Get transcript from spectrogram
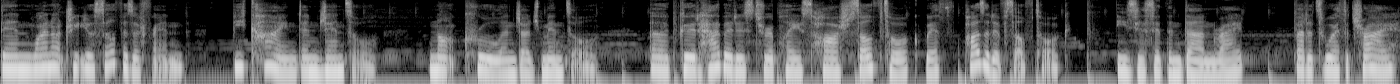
Then why not treat yourself as a friend? Be kind and gentle, not cruel and judgmental. A good habit is to replace harsh self-talk with positive self-talk. Easier said than done, right? But it's worth a try.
